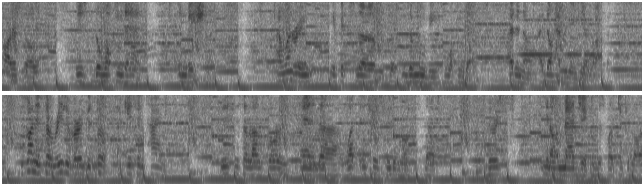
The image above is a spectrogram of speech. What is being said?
parcel is The Walking Dead Invasion. I'm wondering if it's the, the, the movie Walking Dead. I don't know. I don't have any idea about it. This one is a really very good book. A Kiss in Time. This is a love story, and uh, what interests me the most is that there's, you know, magic in this particular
